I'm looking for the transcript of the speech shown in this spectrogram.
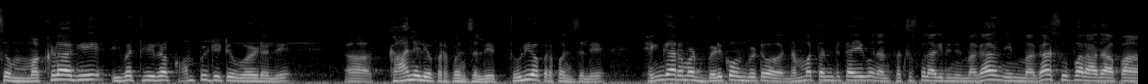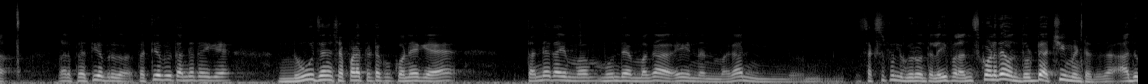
ಸೊ ಮಕ್ಕಳಾಗಿ ಇವತ್ತಿರೋ ಕಾಂಪಿಟೇಟಿವ್ ವರ್ಲ್ಡಲ್ಲಿ ಕಾಲೆಳೆಯೋ ಪ್ರಪಂಚದಲ್ಲಿ, ತುಳಿಯೋ ಪ್ರಪಂಚದಲ್ಲಿ ಹೆಂಗಾರ ಮಾಡಿ ಬೆಳ್ಕೊಂಡ್ಬಿಟ್ಟು ನಮ್ಮ ತಂದೆ ತಾಯಿಗೂ ನಾನು ಸಕ್ಸಸ್ಫುಲ್ ಆಗಿದ್ದೀನಿ ನಿನ್ನ ಮಗ ನಿನ್ನ ಮಗ ಸೂಪರ್ ಆದ ಅಪ್ಪ ಅಂದರೆ ಪ್ರತಿಯೊಬ್ಬರಿಗೂ ಪ್ರತಿಯೊಬ್ಬರು ತಂದೆ ತಾಯಿಗೆ ನೂರು ಜನ ಚಪ್ಪಾಳೆ ತಟ್ಟಕ್ಕೂ ಕೊನೆಗೆ ತಂದೆ ತಾಯಿ ಮುಂದೆ ಮಗ, ಏ ನನ್ನ ಮಗ ಸಕ್ಸಸ್ಫುಲ್ ಗುರು ಅಂತ ಲೈಫಲ್ಲಿ ಅನ್ಸ್ಕೊಳ್ಳೋದೇ ಒಂದು ದೊಡ್ಡ ಅಚೀವ್ಮೆಂಟ್ ಅದು. ಅದು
